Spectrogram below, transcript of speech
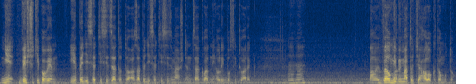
nie, vieš čo ti poviem? Je 50 tisíc za toto a za 50 tisíc máš ten základný Holibosy Tuareg. Mhm. Ale Veľmi by ma to ťahalo k tomuto.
